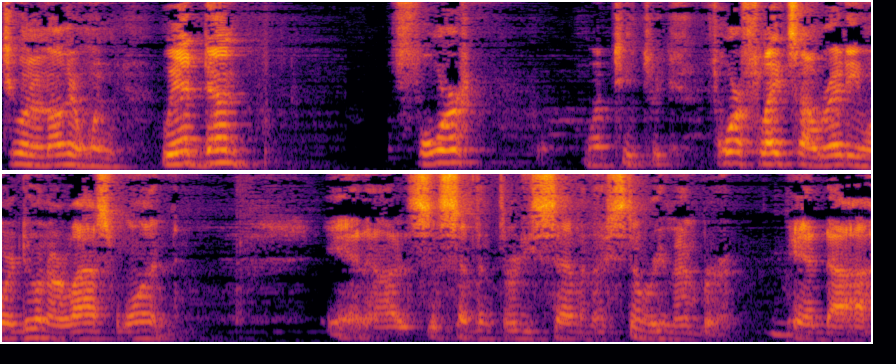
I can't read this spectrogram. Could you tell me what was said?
two in another one. We had done four, one, two, three, four flights already, and we're doing our last one. And uh, it's a 737, I still remember. And, uh,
